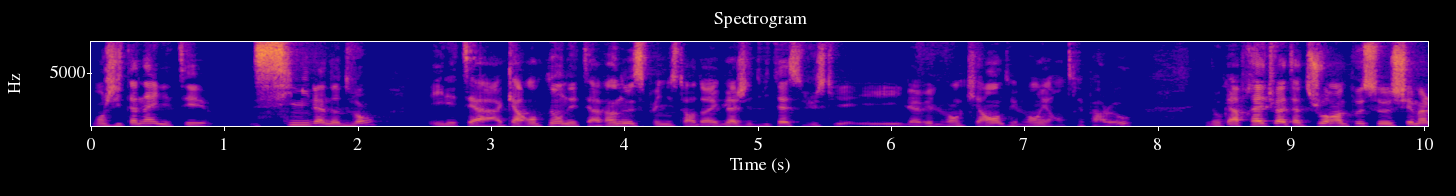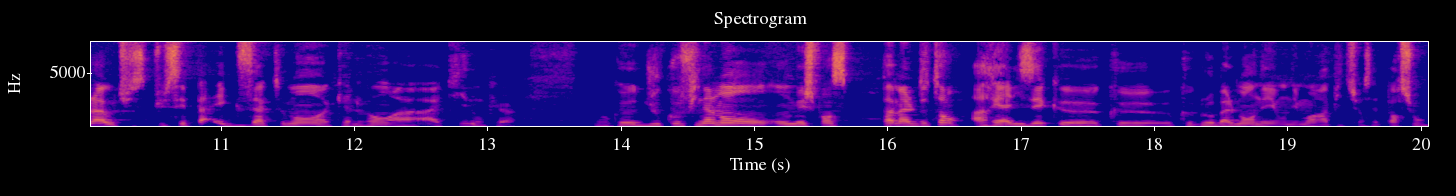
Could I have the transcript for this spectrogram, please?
mon Gitana il était 6000 à notre vent. Et il était à 40 nœuds, on était à 20 nœuds. C'est pas une histoire de réglage et de vitesse, c'est juste qu'il avait le vent qui rentre et le vent est rentré par le haut. Donc après, tu vois, tu as toujours un peu ce schéma-là où tu, tu sais pas exactement quel vent à, à qui. Donc, euh, donc euh, du coup, finalement, on, met, je pense, pas mal de temps à réaliser que, que, que globalement, on est, on est moins rapide sur cette portion.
